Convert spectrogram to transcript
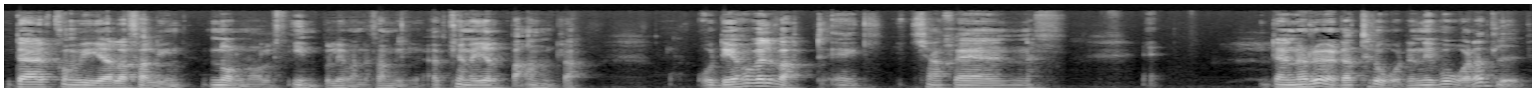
Där kommer vi i alla fall in 00 in på levande familjer. Att kunna hjälpa andra. Och det har väl varit eh, kanske en, den röda tråden i vårat liv.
